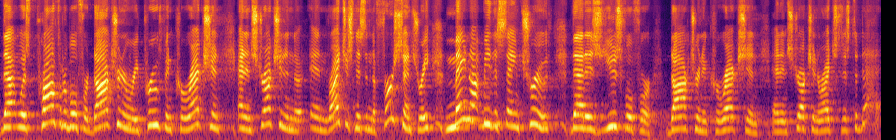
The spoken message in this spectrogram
that was profitable for doctrine and reproof and correction and instruction in, the, in righteousness in the first century may not be the same truth that is useful for doctrine and correction and instruction in righteousness today.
